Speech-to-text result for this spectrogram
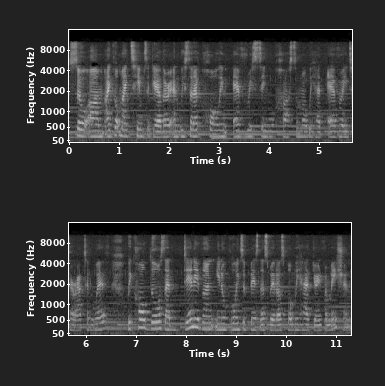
So um, I got my team together and we started calling every single customer we had ever interacted with. We called those that didn't even, you know, go into business with us, but we had their information.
